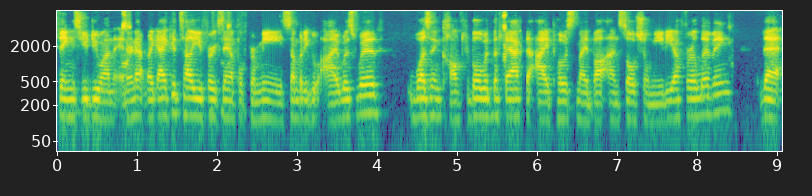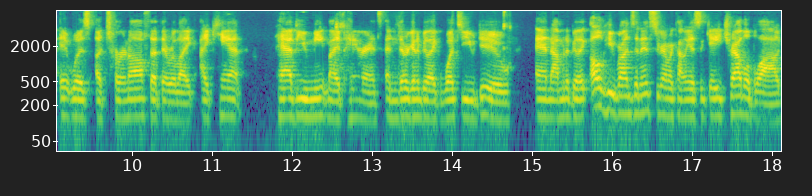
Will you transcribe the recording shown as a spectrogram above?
things you do on the internet? Like I could tell you, for example, for me, somebody who I was with wasn't comfortable with the fact that I post my butt on social media for a living. That it was a turnoff. That they were like, I can't have you meet my parents, and they're gonna be like, What do you do? And I'm gonna be like, Oh, he runs an Instagram account. He has a gay travel blog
